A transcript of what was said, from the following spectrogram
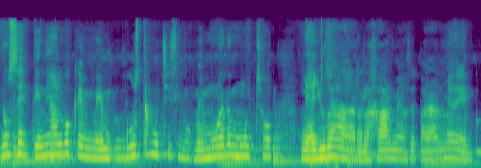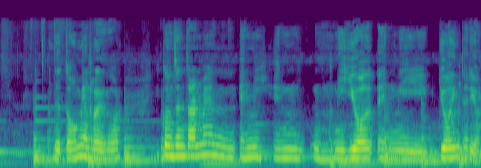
no sé, tiene algo que me gusta muchísimo, me mueve mucho, me ayuda a relajarme, a separarme de, de todo mi alrededor concentrarme en, mí, en mi yo, en mi yo interior.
